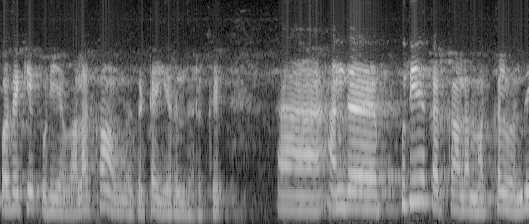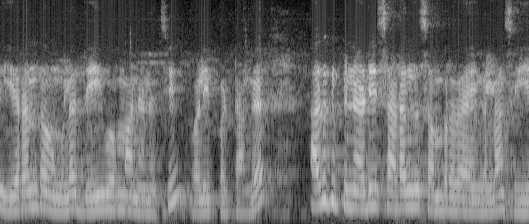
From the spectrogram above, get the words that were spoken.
புதைக்கக்கூடிய வழக்கம் அவங்கக்கிட்ட இருந்திருக்கு. அந்த புதிய கற்கால மக்கள் வந்து இறந்தவங்கள தெய்வமாக நினச்சி வழிபட்டாங்க. அதுக்கு பின்னாடி சடங்கு சம்பிரதாயங்கள்லாம் செய்ய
